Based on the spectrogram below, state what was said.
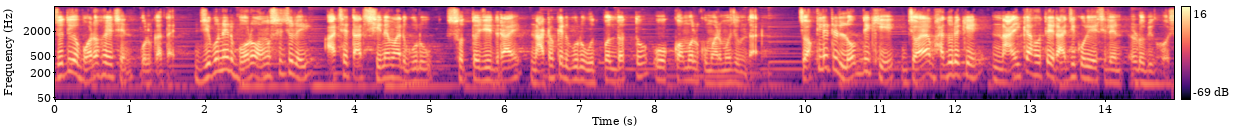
যদিও বড় হয়েছেন কলকাতায়। জীবনের বড় অংশ জুড়েই আছে তার সিনেমার গুরু সত্যজিৎ রায়, নাটকের গুরু উৎপল দত্ত ও কমল কুমার মজুমদার। চকলেটের লোভ দেখিয়ে জয়া ভাদুরেকে নায়িকা হতে রাজি করিয়েছিলেন রবি ঘোষ।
